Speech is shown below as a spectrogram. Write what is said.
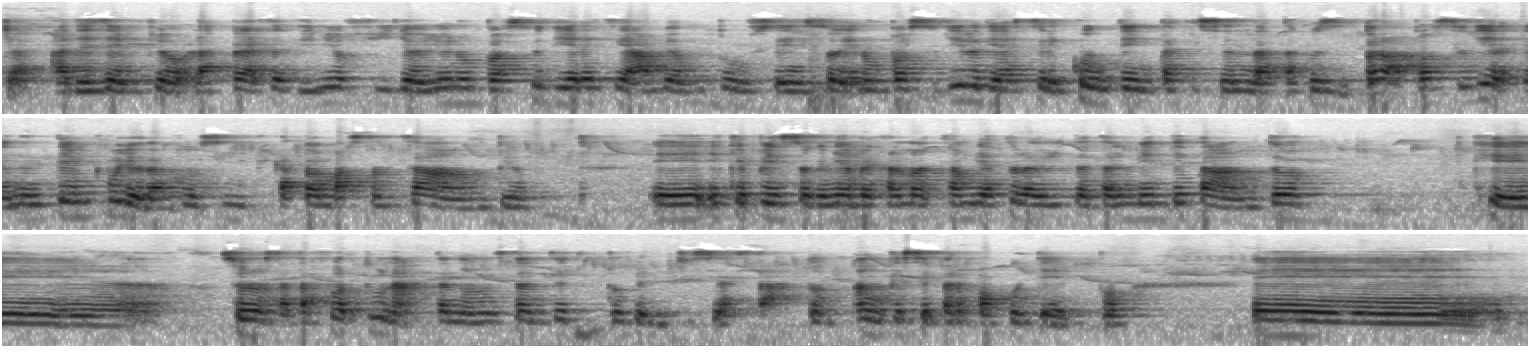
Cioè, ad esempio, la perdita di mio figlio, io non posso dire che abbia avuto un senso e non posso dire di essere contenta che sia andata così, però posso dire che nel tempo gli ho dato un significato abbastanza ampio e, e che penso che mi abbia cambiato la vita talmente tanto che sono stata fortunata nonostante tutto che lui ci sia stato, anche se per poco tempo. E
